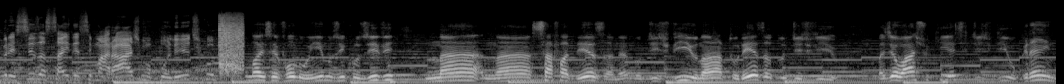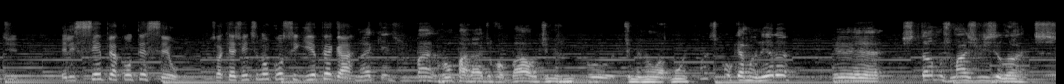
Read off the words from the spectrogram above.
precisa sair desse marasmo político. Nós evoluímos, inclusive, na, na safadeza, né? no desvio, na natureza do desvio. Mas eu acho que esse desvio grande, ele sempre aconteceu. Só que a gente não conseguia pegar. Não é que eles vão parar de roubar ou, diminu ou diminua muito, mas de qualquer maneira é, estamos mais vigilantes.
